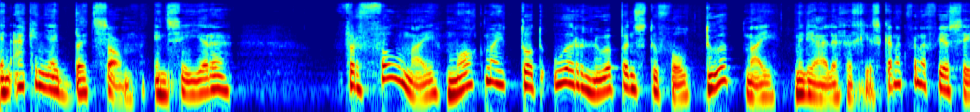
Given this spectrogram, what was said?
En ek en jy bid saam en sê Here, vervul my, maak my tot oorlopends toe vol, doop my met die Heilige Gees. Kan ek vinnig vir jou sê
